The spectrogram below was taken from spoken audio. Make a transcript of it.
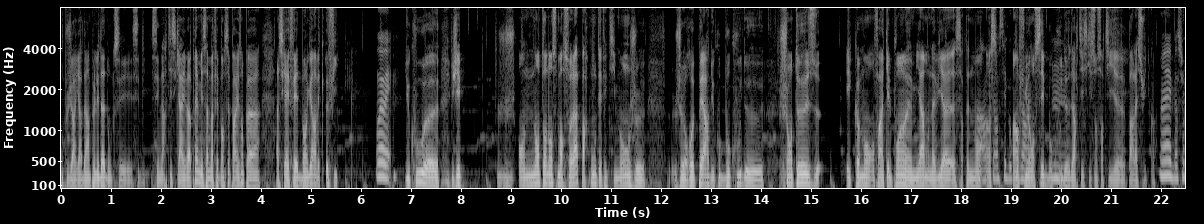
en plus j'ai regardé un peu les dates, donc c'est, une artiste qui arrive après, mais ça m'a fait penser par exemple à, à ce qu'avait fait Ed Banger avec Uffy. Ouais, ouais. Du coup, j'ai en entendant ce morceau-là, par contre, effectivement, je, je repère du coup beaucoup de chanteuses et comment, enfin à quel point euh, Mia, à mon avis, a certainement A influencé beaucoup de beaucoup Mm. de- d'artistes qui sont sortis euh, par la suite, quoi. Ouais, bien sûr.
